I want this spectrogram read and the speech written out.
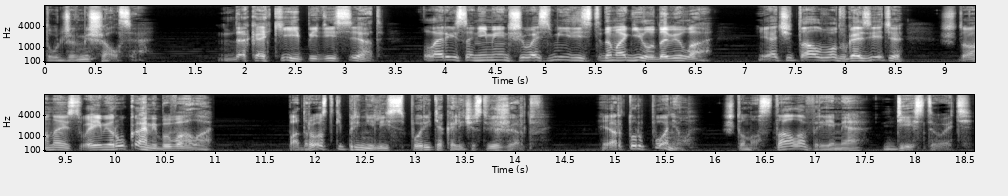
тут же вмешался. Да какие пятьдесят? Лариса не меньше восьмидесяти до могилы довела. Я читал вот в газете, что она и своими руками бывала. Подростки принялись спорить о количестве жертв и Артур понял, что настало время действовать.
